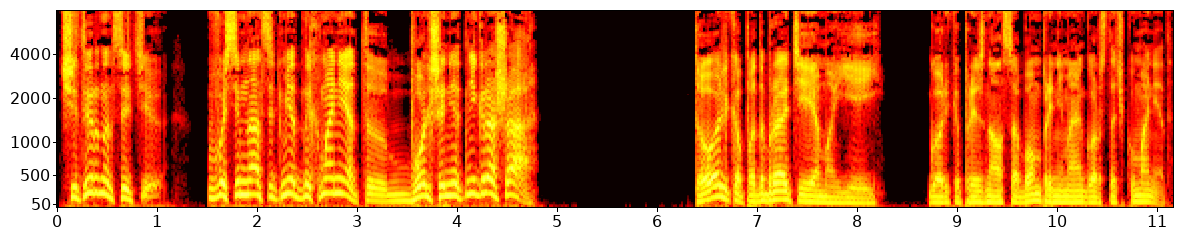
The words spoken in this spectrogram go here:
четырнадцать, восемнадцать медных монет. Больше нет ни гроша». «Только по доброте моей», — горько признался Бом, принимая горсточку монет.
